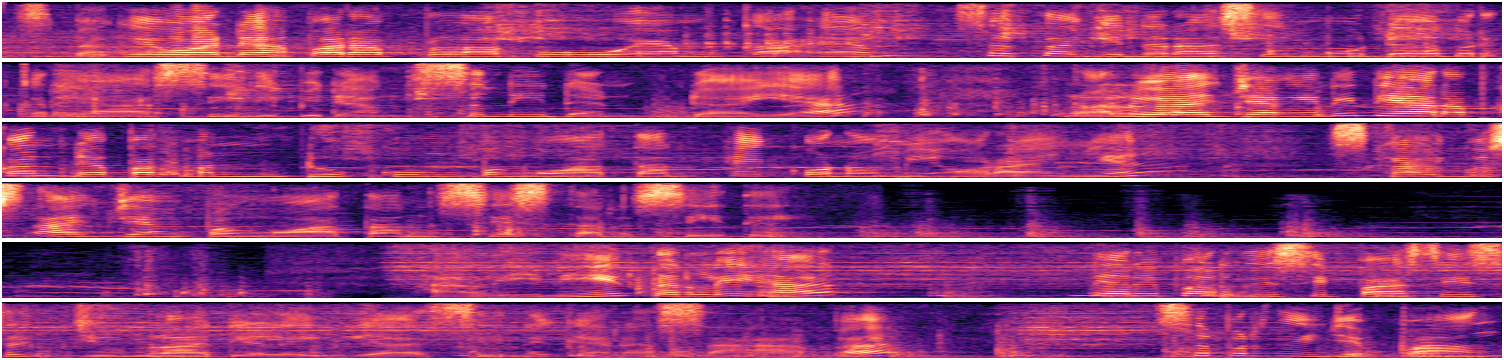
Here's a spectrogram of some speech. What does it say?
Sebagai wadah para pelaku UMKM serta generasi muda berkreasi di bidang seni dan budaya, melalui ajang ini diharapkan dapat mendukung penguatan ekonomi oranye sekaligus ajang penguatan sister city. Hal ini terlihat dari partisipasi sejumlah delegasi negara sahabat seperti Jepang,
